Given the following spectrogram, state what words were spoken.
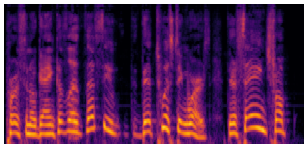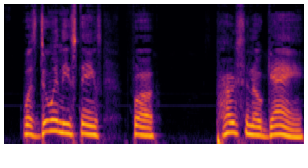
personal gain. Because let's, let's see, they're twisting words. They're saying Trump was doing these things for personal gain,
